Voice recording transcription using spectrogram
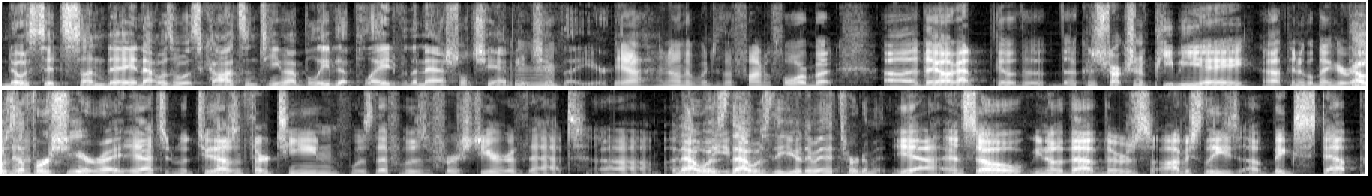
no sit Sunday, and that was a Wisconsin team, I believe, that played for the national championship mm-hmm. that year. Yeah, I know they went to the Final Four, but uh, they all got you know, the the construction of PBA, uh, Pinnacle Bank Arena. That was the first year, right? Yeah, 2013 was the was the first year of that. Uh, and that was that was the year they made the tournament. Yeah, and so you know that there's obviously a big step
